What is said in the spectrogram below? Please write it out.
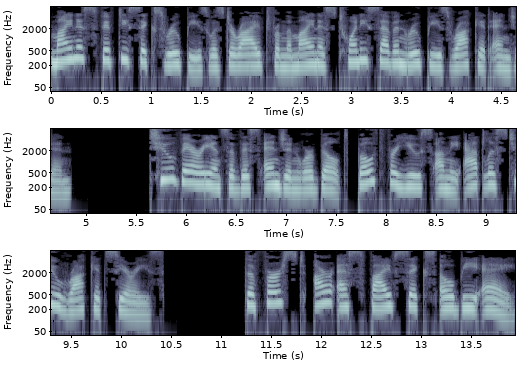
Minus 56 rupees was derived from the minus 27 rupees rocket engine. Two variants of this engine were built, both for use on the Atlas II rocket series. The first, RS-56OBA,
